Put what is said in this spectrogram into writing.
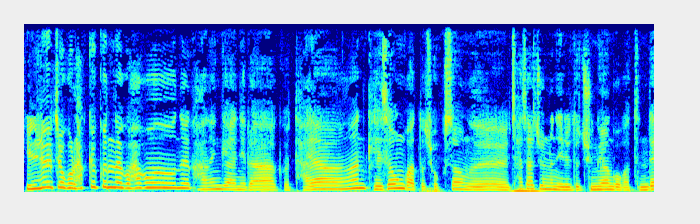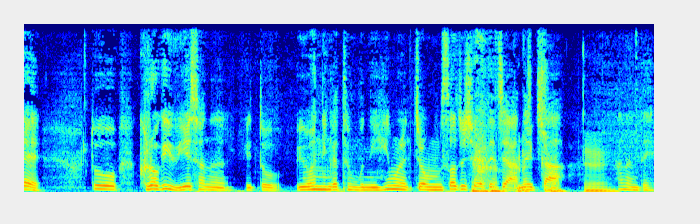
일률적으로 학교 끝나고 학원을 가는 게 아니라 그 다양한 개성과 또 적성을 찾아주는 일도 중요한 것 같은데 또 그러기 위해서는 이또 의원님 같은 분이 힘을 좀 써주셔야 되지 않을까 그렇죠. 예. 하는데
